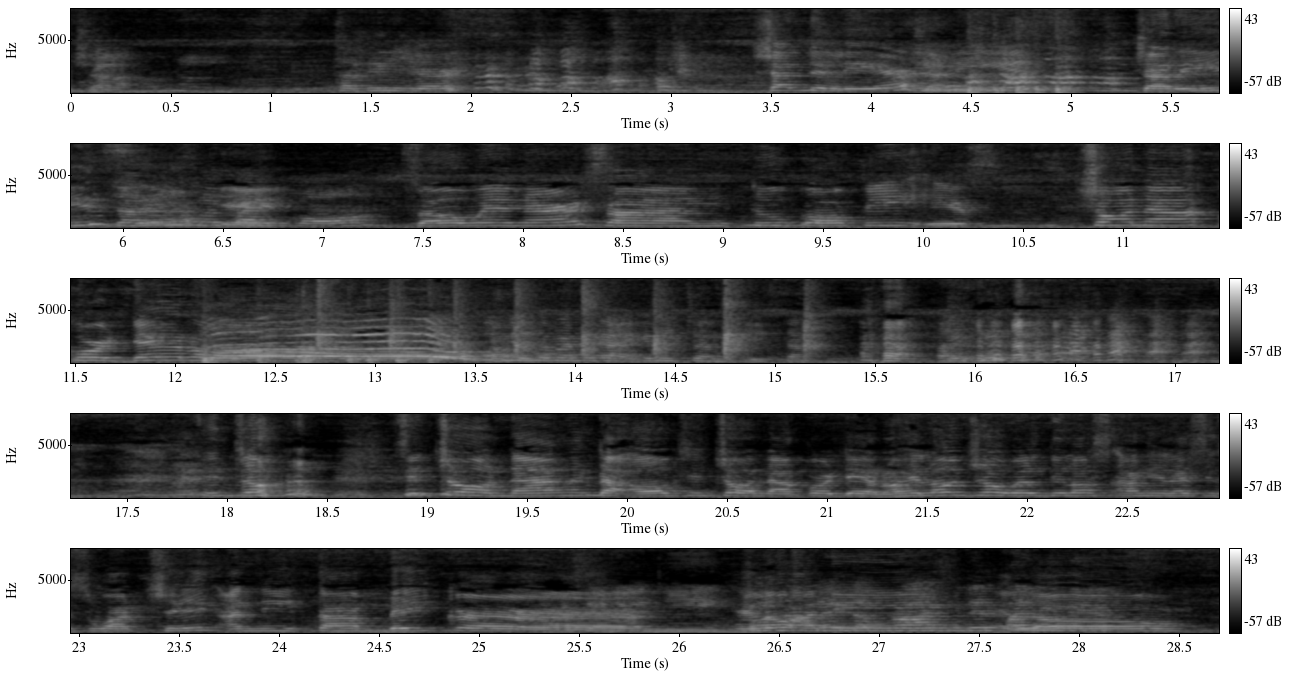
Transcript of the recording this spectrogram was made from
Cha. Chatilier. Chandelier? Charis. Charis? Charis Okay. So, winners ang two coffee is Chona Cordero. Hindi sa mga kaya kami Charis ha. Si Chona, si Chona nagdaog, si Chona Cordero. Hello, Joel de Los Angeles is watching. Anita Baker. Ano. Hello, Aning. Hello. minutes.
